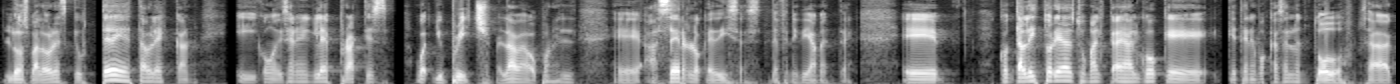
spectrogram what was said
los valores que ustedes establezcan y como dicen en inglés, practice what you preach, ¿verdad? O poner, eh, hacer lo que dices, definitivamente. Eh, contar la historia de tu marca es algo que, que tenemos que hacerlo en todo. O sea,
